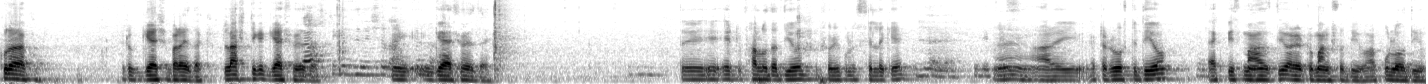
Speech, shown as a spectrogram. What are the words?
কুড়া রাখো। একটু গ্যাস বাড়াই দেখ। প্লাস্টিকে গ্যাস হয়ে যায়। হ্যাঁ, গ্যাস হয়ে যায়। তো একটু ফালুদা দিও শরীফুলের ছেলেকে। হ্যাঁ আর এই একটা রোস্ট দিও এক পিস মাছ দিও আর একটু মাংস দিও আর পোলাও দিও।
